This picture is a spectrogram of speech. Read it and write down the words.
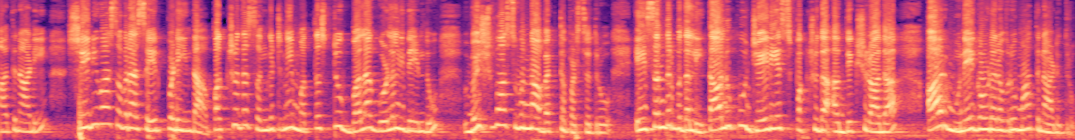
ಮಾತನಾಡಿ, ಶ್ರೀನಿವಾಸ್ ಅವರ ಸೇರ್ಪಡೆಯಿಂದ ಪಕ್ಷದ ಸಂಘಟನೆ ಮತ್ತಷ್ಟು ಬಲಗೊಳ್ಳಲಿದೆ ಎಂದು ವಿಶ್ವಾಸವನ್ನ ವ್ಯಕ್ತಪಡಿಸಿದ್ರು. ಈ ಸಂದರ್ಭದಲ್ಲಿ ತಾಲೂಕು ಜೆಡಿಎಸ್ ಪಕ್ಷದ ಅಧ್ಯಕ್ಷರಾದ ಆರ್ ಮುನೇಗೌಡರವರು ಮಾತನಾಡಿದರು.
